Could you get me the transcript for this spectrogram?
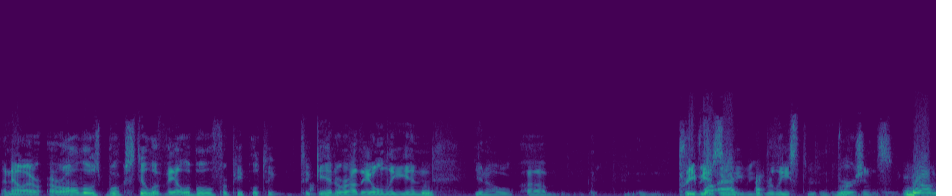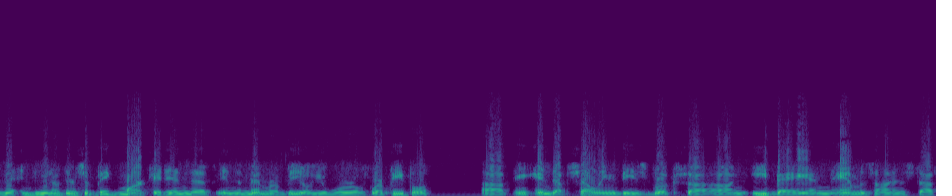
And now, are, are, all those books still available for people to, to get, or are they only in, you know, um, previously well, released versions? Well, you know, there's a big market in the in the memorabilia world where people uh, end up selling these books uh, on eBay and Amazon and stuff.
